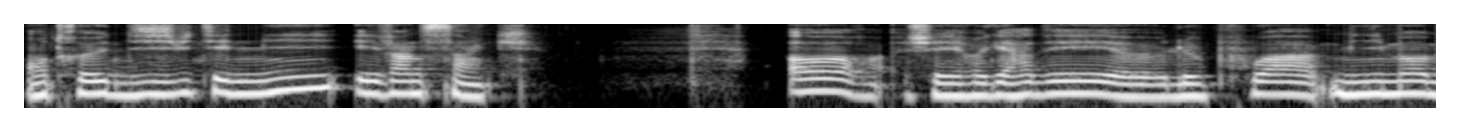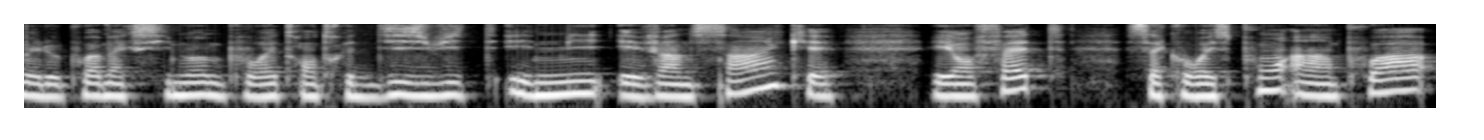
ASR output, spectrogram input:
entre 18,5 et 25. Or, j'ai regardé euh, le poids minimum et le poids maximum pour être entre 18,5 et 25. Et en fait, ça correspond à un poids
